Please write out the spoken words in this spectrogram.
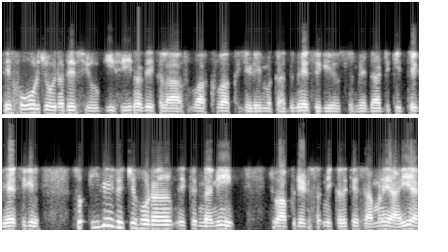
ਤੇ ਹੋਰ ਜੋ ਇਹਨਾਂ ਦੇ ਸਹਿਯੋਗੀ ਸੀ, ਇਹਨਾਂ ਦੇ ਖਿਲਾਫ ਵੱਖ-ਵੱਖ ਜਿਹੜੇ ਮੁਕੱਦਮੇ ਸੀਗੇ, ਉਸ ਸਮੇਂ ਦਰਜ ਕੀਤੇ ਗਏ ਸੀਗੇ। ਸੋ ਇਹਦੇ ਵਿੱਚ ਹੁਣ ਇੱਕ ਨਵੀਂ ਜੋ ਅਪਡੇਟ ਨਿਕਲ ਕੇ ਸਾਹਮਣੇ ਆਈ ਹੈ।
